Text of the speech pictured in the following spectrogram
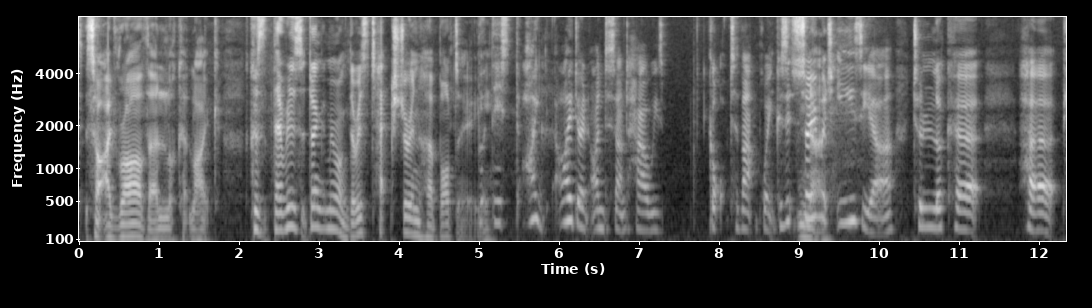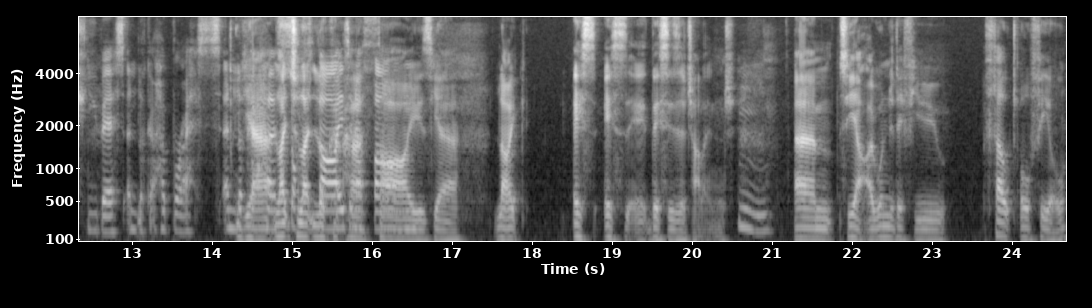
to so I'd rather look at like because there is don't get me wrong there is texture in her body But this, I, I don't understand how he's got to that point because it's so No. much easier to look at her pubis and look at her breasts and look yeah at her like soft to like look thighs at her her thighs yeah. Like it's it's it, this is a challenge. Hmm. um so yeah i wondered if you felt or feel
